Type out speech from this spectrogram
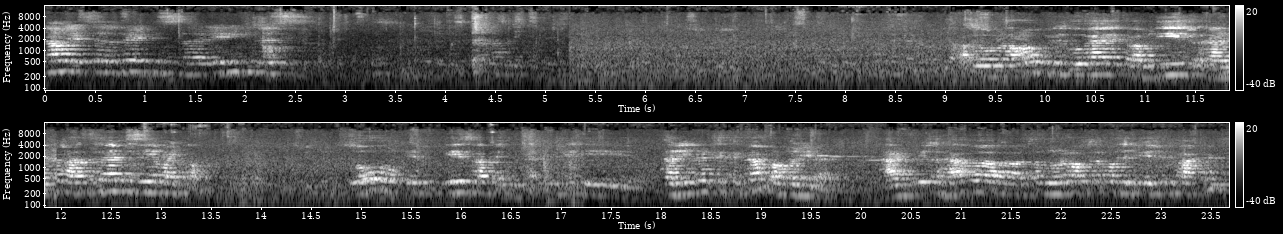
Now let's celebrate this uh, lady who just So now we will go back Amrish and Shastra and Sneha might come. So in case of arrangement, etc., properly done. and we'll have uh, some nodal officer from the education department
